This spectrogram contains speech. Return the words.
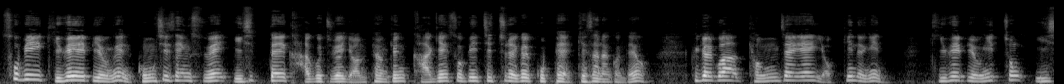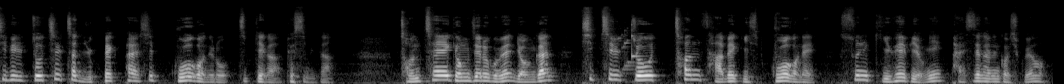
소비 기회 비용은 공시생 수의 20대 가구주의 연평균 가계 소비 지출액을 곱해 계산한 건데요. 그 결과 경제의 역기능인 기회 비용이 총 21조 7,689억 원으로 집계가 됐습니다. 전체 경제로 보면 연간 17조 1,429억 원의 순 기회 비용이 발생하는 것이고요.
